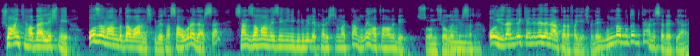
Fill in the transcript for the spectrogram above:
şu anki haberleşmeyi o zamanda da varmış gibi tasavvur edersen sen zaman ve zemini birbiriyle karıştırmaktan dolayı hatalı bir sonuca ulaşırsın. O yüzden diyor ki hani neden her tarafa geçmedi? Bundan bu da bir tane sebep yani.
